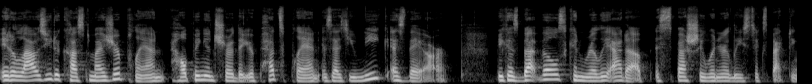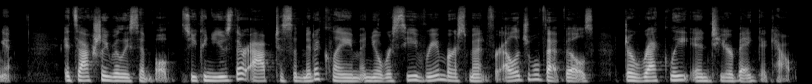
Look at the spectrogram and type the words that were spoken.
It allows you to customize your plan, helping ensure that your pet's plan is as unique as they are. Because vet bills can really add up, especially when you're least expecting it. It's actually really simple. So you can use their app to submit a claim and you'll receive reimbursement for eligible vet bills directly into your bank account.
